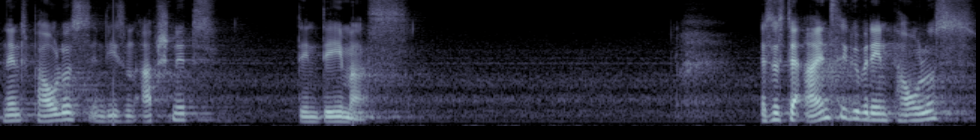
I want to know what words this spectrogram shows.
nennt Paulus in diesem Abschnitt den Demas. Es ist der einzige, über den Paulus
